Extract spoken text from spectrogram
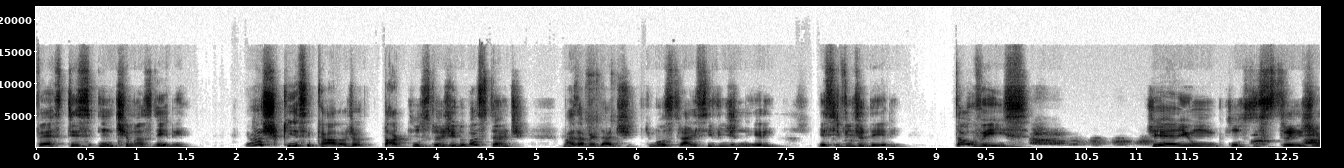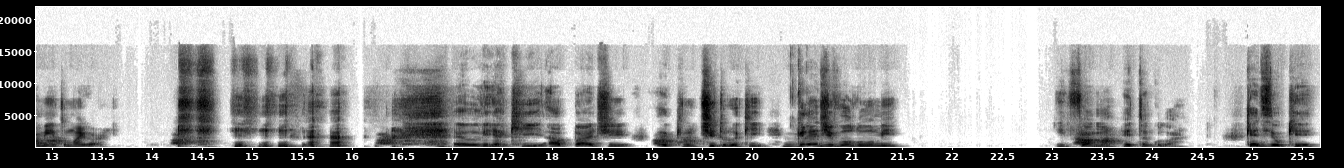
festas íntimas dele? Eu acho que esse cara já tá constrangido bastante. Mas a verdade é que mostrar esse vídeo nele, esse vídeo dele, talvez gere um constrangimento maior. Eu li aqui a parte, o título aqui, grande volume em forma retangular. Quer dizer o quê?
